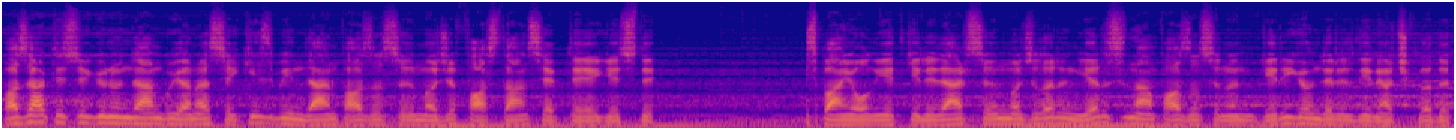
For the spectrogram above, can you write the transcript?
Pazartesi gününden bu yana 8 binden fazla sığınmacı Fas'tan Septe'ye geçti. İspanyol yetkililer sığınmacıların yarısından fazlasının geri gönderildiğini açıkladı.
